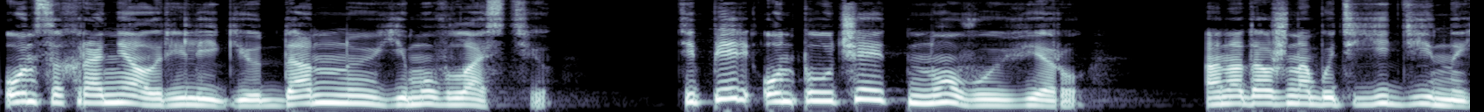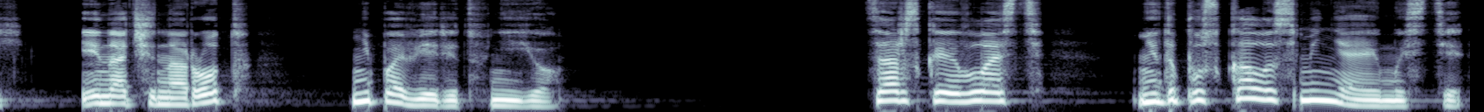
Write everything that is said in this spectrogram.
он сохранял религию, данную ему властью. Теперь он получает новую веру. Она должна быть единой, иначе народ не поверит в нее. Царская власть не допускала сменяемости,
